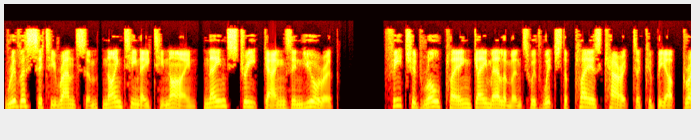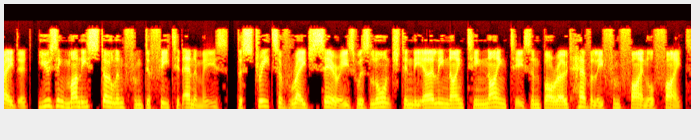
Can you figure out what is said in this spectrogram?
River City Ransom 1989, named Street Gangs in Europe, featured role-playing game elements with which the player's character could be upgraded, using money stolen from defeated enemies. The Streets of Rage series was launched in the early 1990s and borrowed heavily from Final Fight.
